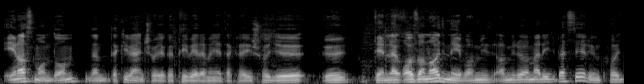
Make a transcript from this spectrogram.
én azt mondom, de, de kíváncsi vagyok a ti véleményetekre is, hogy ő, ő tényleg az a nagy név, ami, amiről már így beszélünk, hogy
